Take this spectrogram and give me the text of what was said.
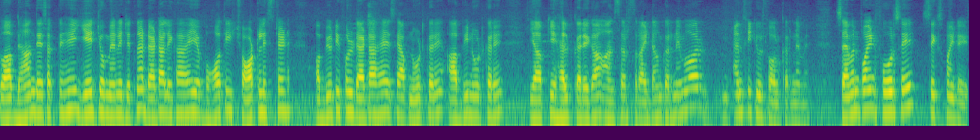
तो आप ध्यान दे सकते हैं ये जो मैंने जितना डाटा लिखा है ये बहुत ही शॉर्ट लिस्टेड और ब्यूटीफुल डाटा है इसे आप नोट करें आप भी नोट करें। ये आपकी हेल्प करेगा आंसर्स राइट डाउन करने में और एमसीक्यू सॉल्व करने में। 7.4 से 6.8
